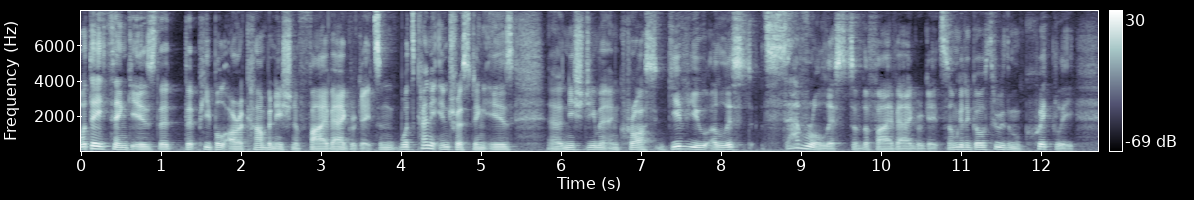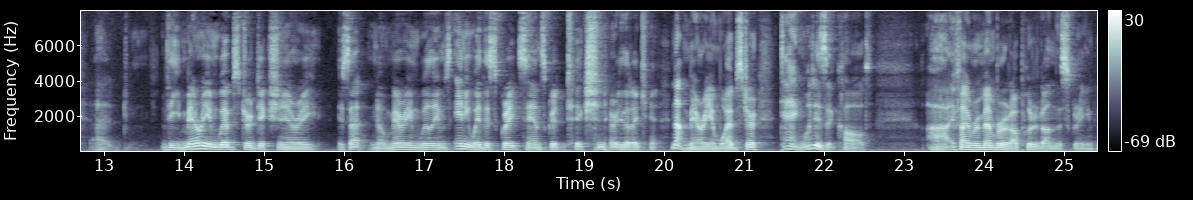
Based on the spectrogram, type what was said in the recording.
what they think is that that people are a combination of five aggregates. And what's kind of interesting is uh, Nishijima and Cross give you a list, several lists of the five aggregates. So I'm going to go through them quickly. Uh, the Merriam-Webster dictionary is that no Merriam-Williams? Anyway, this great Sanskrit dictionary that I can't not Merriam-Webster. Dang, what is it called? Uh, if I remember it, I'll put it on the screen.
